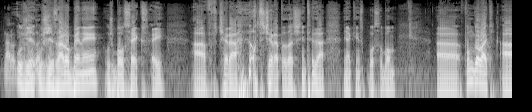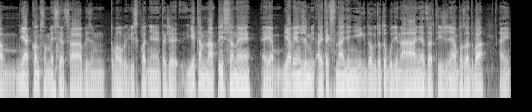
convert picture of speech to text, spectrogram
Narodil, už, je, už je zarobené, už bol sex, hej? A včera, od včera to začne teda nejakým spôsobom fungovať a nejak koncom mesiaca by sme to malo byť vyskladnené, takže je tam napísané, ja, ja viem, že mi aj tak sa nájde niekto, kto to bude naháňať za týždeň alebo za dva, hej,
